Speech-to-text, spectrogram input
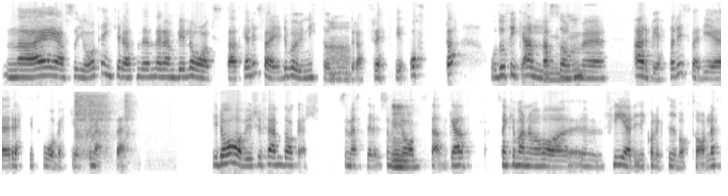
nej, alltså jag tänker att när den blev lagstadgad i Sverige, det var ju 1938. Ah. Och då fick alla mm. som uh, arbetade i Sverige rätt till två veckors semester. Idag har vi 25 dagars semester som är mm. lagstadgad. Sen kan man ha uh, fler i kollektivavtalet.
